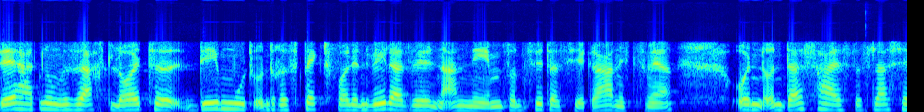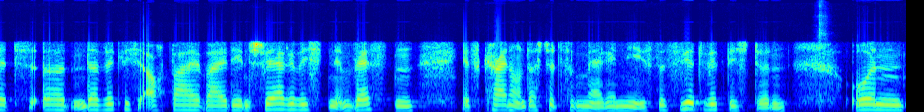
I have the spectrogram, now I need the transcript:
Der hat nun gesagt, Leute, Demut und Respekt vor den Wählerwillen annehmen, sonst wird das hier gar nichts mehr. Und, und das heißt, dass Laschet äh, da wirklich auch bei, bei den Schwergewichten im Westen jetzt keine Unterstützung mehr genießt. Es wird wirklich dünn. Und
